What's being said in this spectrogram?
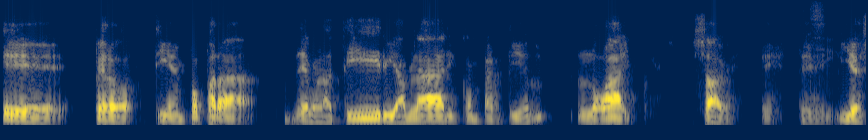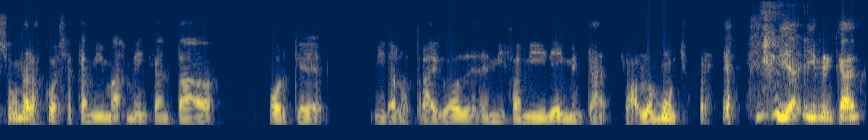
eh, pero tiempo para debatir y hablar y compartir lo hay, pues, ¿sabes? Este, Y eso es una de las cosas que a mí más me encantaba porque, mira, lo traigo desde mi familia y me encanta, yo hablo mucho, pues, y, y, me encanta,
